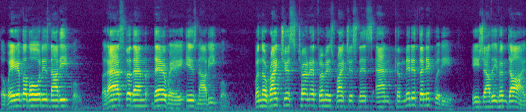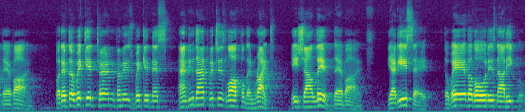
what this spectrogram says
The way of the Lord is not equal, but as for them, their way is not equal. When the righteous turneth from his righteousness and committeth iniquity, he shall even die thereby. But if the wicked turn from his wickedness and do that which is lawful and right, he shall live thereby. Yet ye say, The way of the Lord is not equal.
